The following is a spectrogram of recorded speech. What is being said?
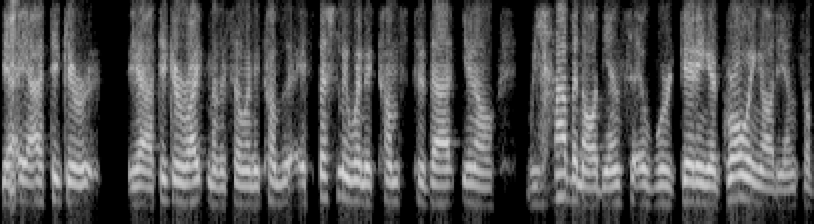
Yeah, yeah, I think you're yeah, I think you're right, Melissa. When it comes, especially when it comes to that, you know, we have an audience. Uh, we're getting a growing audience of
